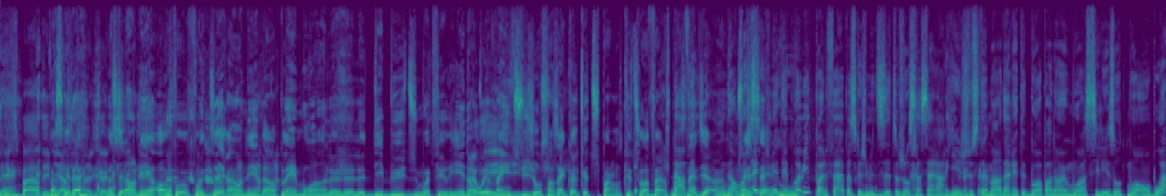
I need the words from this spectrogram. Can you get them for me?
d'un expert des bières sans alcool. parce que là, on est, oh, faut, faut le dire, hein, on est dans plein mois, le, le, le début du mois de février. Donc, Ben oui. le 28 jours sans alcool que tu penses, que tu vas faire, je Ben, pense, en fait, Nadia. hein? non, Tu moi, je, essaies je m'étais ou- promis de pas le faire parce que je me disais toujours ça sert à rien justement d'arrêter de boire pendant un mois si les autres mois on boit.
